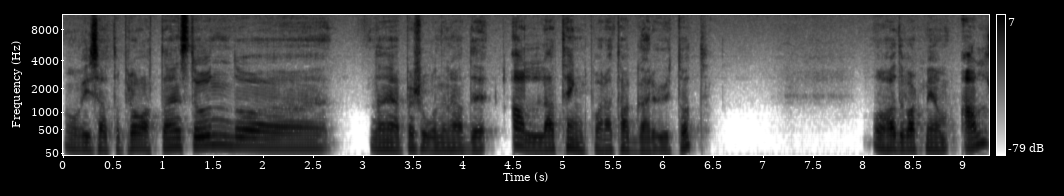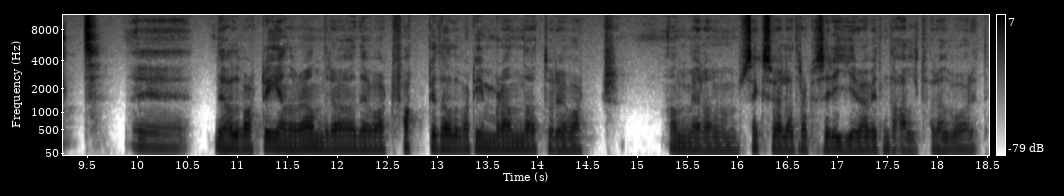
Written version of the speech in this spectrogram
Och vi satt och pratade en stund och den här personen hade alla tänkbara taggar utåt och hade varit med om allt. Eh, det hade varit det ena och det andra. Det hade varit facket hade varit inblandat och det hade varit anmälan om sexuella trakasserier och jag vet inte allt vad det hade varit.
